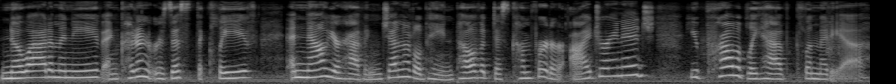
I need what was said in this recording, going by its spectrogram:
No Adam and Eve and couldn't resist the cleave, and now you're having genital pain, pelvic discomfort, or eye drainage? You probably have chlamydia.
